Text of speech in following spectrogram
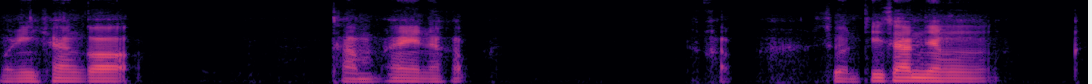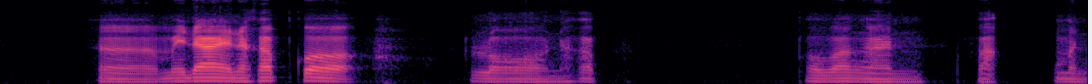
วันนี้ช่างก็ทำให้นะครับนะครับ ส่วนที่ท่านยังเอ่อไม่ได้นะครับ ก็รอนะครับ เพราะว่างานฝักมัน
